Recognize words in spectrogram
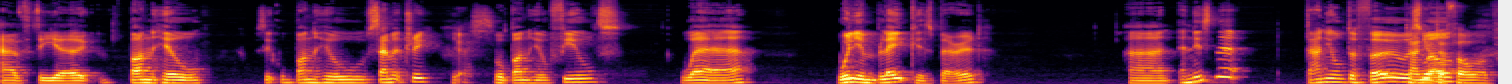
have the uh, Bun Hill, is it called Bun Hill Cemetery? yes, or Bunhill Fields, where William Blake is buried. And and isn't it Daniel Defoe as Daniel well? Defoe of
